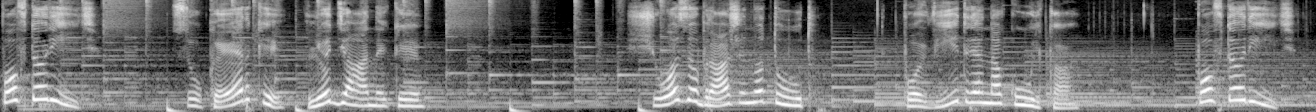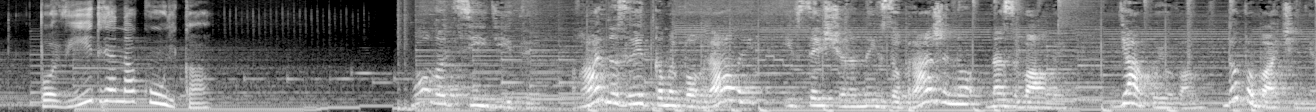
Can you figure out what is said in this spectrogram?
Повторіть. Цукерки льодяники. Що зображено тут? Повітряна кулька. Повторіть. Повітряна кулька. Молодці діти! Гарно з рибками пограли і все, що на них зображено, назвали. Дякую вам. До побачення!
